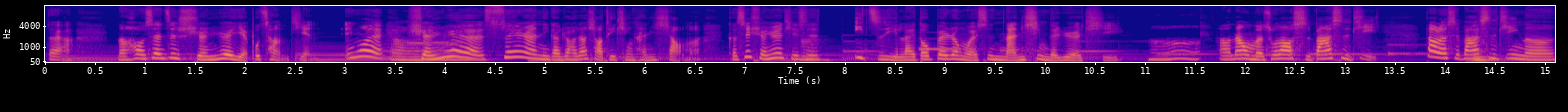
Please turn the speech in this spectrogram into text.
对啊。然后甚至弦乐也不常见，因为弦乐虽然你感觉好像小提琴很小嘛，可是弦乐其实一直以来都被认为是男性的乐器。嗯，好，那我们说到十八世纪，到了十八世纪呢，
